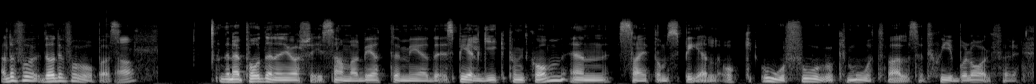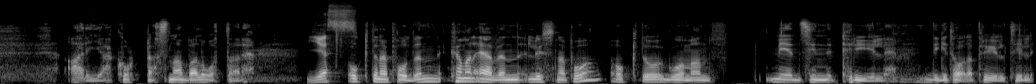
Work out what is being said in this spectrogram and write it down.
Ja, det får, ja, det får vi hoppas. Ja, Den här podden den görs i samarbete med Spelgeek.com, en sajt om spel och Ofog och Motvalls, ett skivbolag för arga, korta, snabba låtar. yes. Och den här podden kan man även lyssna på och då går man med sin pryl, digitala pryl till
